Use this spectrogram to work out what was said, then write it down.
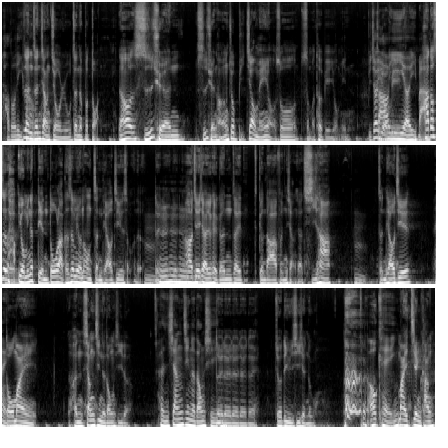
好多地方。认真讲九如真的不短，然后十全十全好像就比较没有说什么特别有名。比较高有名，一而已吧，它都是有名的点多啦，可是没有那种整条街什么的。嗯。对对对。然后接下来就可以跟再跟大家分享一下其他，嗯，整条街嘿都卖很相近的东西的。很相近的东西。对对对对对，就例如七贤路，OK，卖健康、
